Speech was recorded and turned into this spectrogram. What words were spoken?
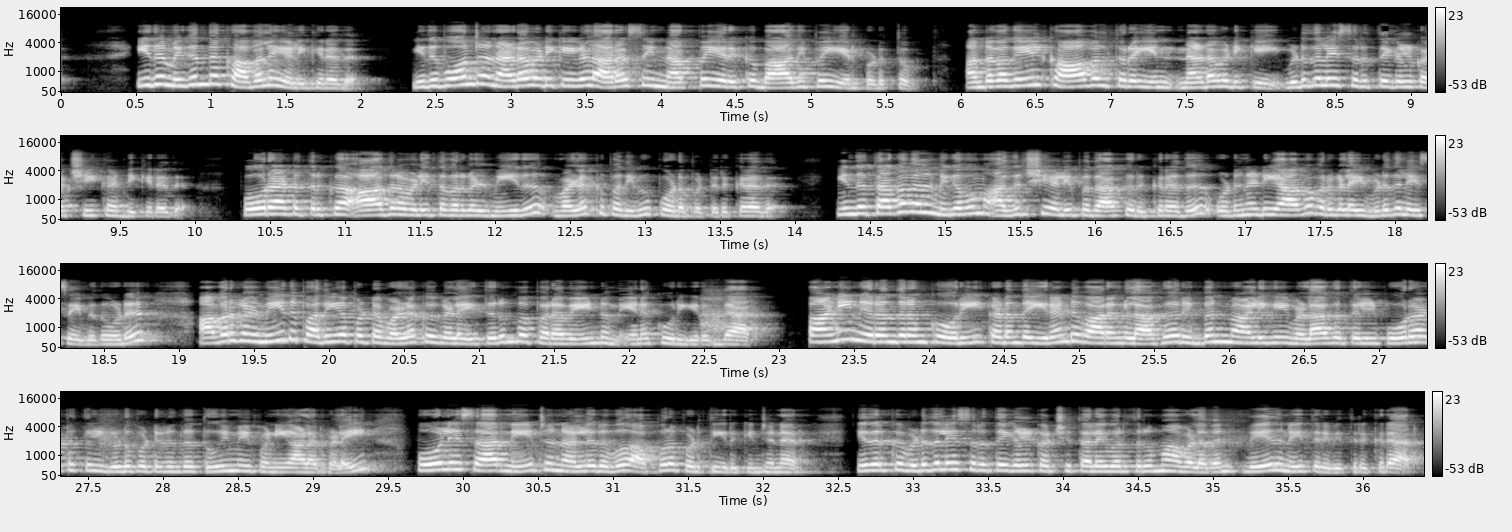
இது மிகுந்த கவலை அளிக்கிறது. இதுபோன்ற நடவடிக்கைகள் அரசின் நற்பெயருக்கு பாதிப்பை ஏற்படுத்தும். அந்த வகையில் காவல்துறையின் நடவடிக்கை விடுதலை சிறுத்தைகள் கட்சி கண்டிக்கிறது. போராட்டத்திற்கு ஆதரவளித்தவர்கள் மீது வழக்கு பதிவு போடப்பட்டிருக்கிறது. இந்த தகவல் மிகவும் அதிர்ச்சி அளிப்பதாக இருக்கிறது. உடனடியாக அவர்களை விடுதலை செய்வதோடு அவர்கள் மீது பதியப்பட்ட வழக்குகளை திரும்ப பெற வேண்டும் என கூறியிருந்தார். பணி நிரந்தரம் கோரி கடந்த இரண்டு வாரங்களாக ரிப்பன் மாளிகை வளாகத்தில் போராட்டத்தில் ஈடுபட்டிருந்த தூய்மை பணியாளர்களை போலீசார் நேற்று நள்ளிரவு அப்புறப்படுத்தி இருக்கின்றனர். இதற்கு விடுதலை சிறுத்தைகள் கட்சித் தலைவர் திருமாவளவன் வேதனை தெரிவித்திருக்கிறார்.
